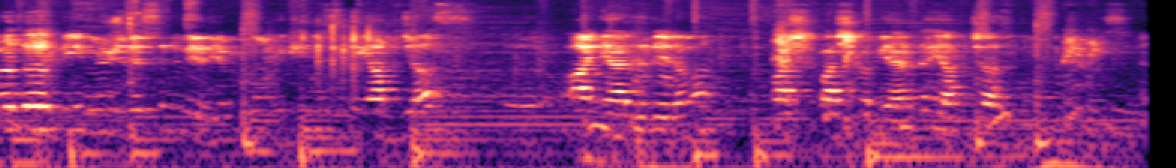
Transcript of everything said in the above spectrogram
Bu arada bir müjdesini vereyim. Bunun ikincisini yapacağız. Ee, aynı yerde değil ama baş, başka bir yerde yapacağız bunun ikincisini.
